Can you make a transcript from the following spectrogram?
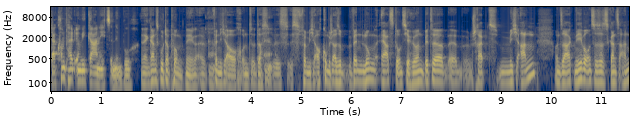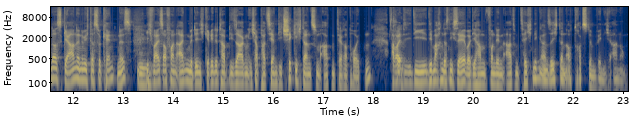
Da kommt halt irgendwie gar nichts in dem Buch. Ein ganz guter Punkt, nee, äh, ja. finde ich auch. Und das ja. ist, ist für mich auch komisch. Also wenn Lungenärzte uns hier hören, bitte äh, schreibt mich an und sagt, nee, bei uns ist das ganz anders. Gerne nehme ich das zur Kenntnis. Mhm. Ich weiß auch von von einigen, mit denen ich geredet habe, die sagen, ich habe Patienten, die schicke ich dann zum Atemtherapeuten. Aber cool. die, die, die machen das nicht selber. Die haben von den Atemtechniken an sich dann auch trotzdem wenig Ahnung.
